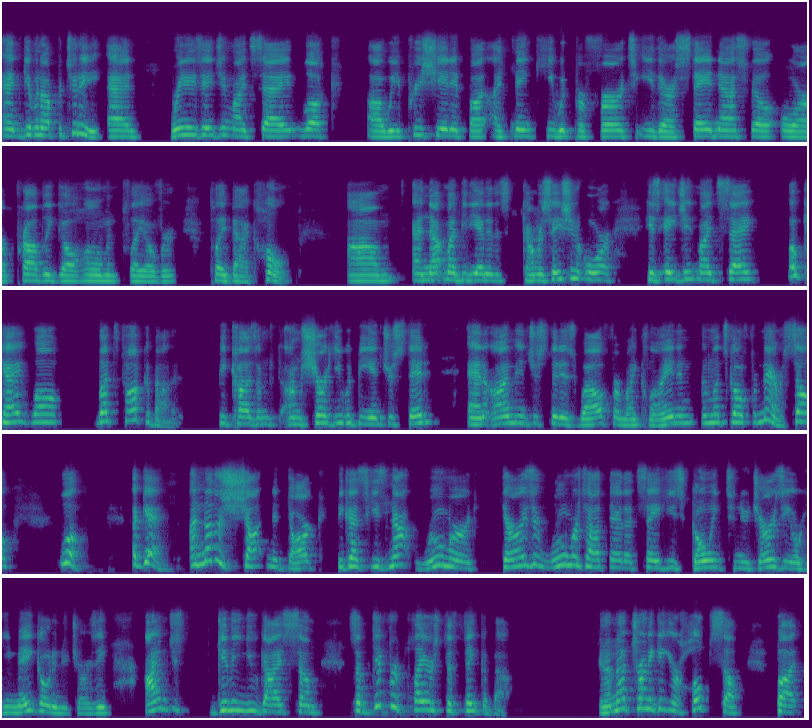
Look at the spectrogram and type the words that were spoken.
and give an opportunity. And Rinne's agent might say, "Look, uh, we appreciate it, but I think he would prefer to either stay in Nashville or probably go home and play over, play back home. Um, and that might be the end of this conversation. Or his agent might say, okay, well, let's talk about it because I'm, I'm sure he would be interested and I'm interested as well for my client and, and let's go from there. So look, again, another shot in the dark because he's not rumored there isn't rumors out there that say he's going to New Jersey or he may go to New Jersey. I'm just giving you guys some some different players to think about. And I'm not trying to get your hopes up, but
